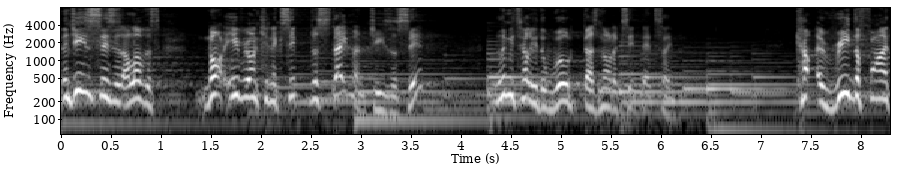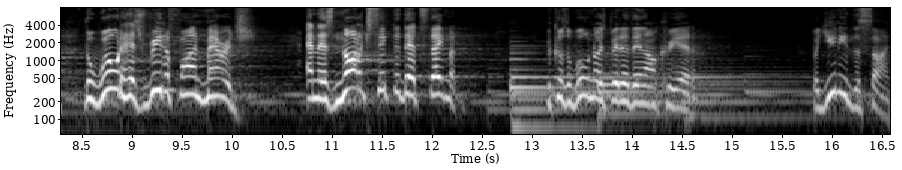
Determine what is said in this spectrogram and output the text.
Then Jesus says, I love this. Not everyone can accept this statement, Jesus said. Let me tell you, the world does not accept that statement. Come, uh, redefined, the world has redefined marriage and has not accepted that statement because the world knows better than our Creator. But you need to decide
